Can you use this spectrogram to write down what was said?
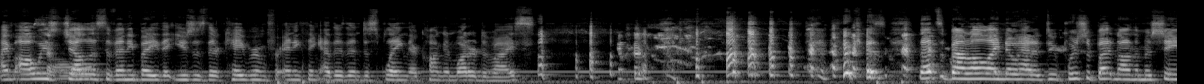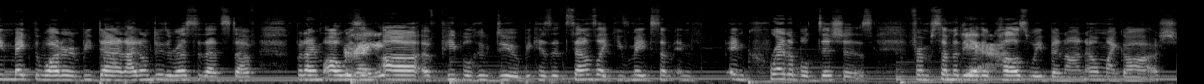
I'm always so. jealous of anybody that uses their K room for anything other than displaying their Kangen water device. because that's about all I know how to do. Push a button on the machine, make the water, and be done. I don't do the rest of that stuff. But I'm always right. in awe of people who do because it sounds like you've made some in- incredible dishes from some of the yeah. other calls we've been on. Oh my gosh.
